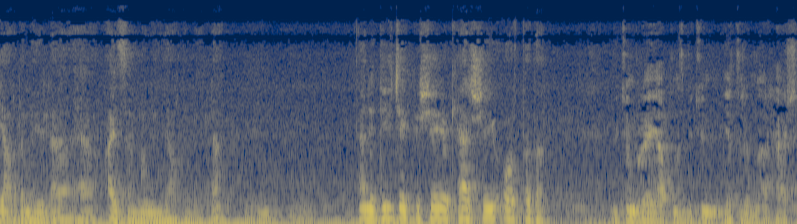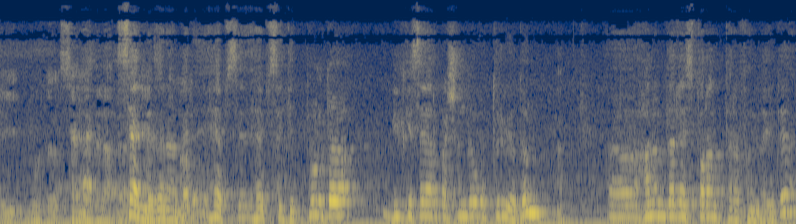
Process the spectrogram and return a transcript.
yardımıyla, he, Aysenman'ın yardımıyla. Yani diyecek bir şey yok. Her şey ortada. Bütün buraya yaptığınız bütün yatırımlar, her şeyi burada selle beraber. Selle beraber hepsi hepsi git. Burada bilgisayar başında oturuyordum. Ee, hanım da restoran tarafındaydı.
